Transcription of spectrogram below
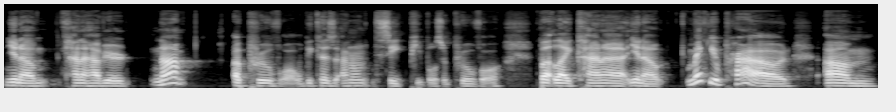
you know kind of have your not approval because I don't seek people's approval but like kind of you know make you proud. Um,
